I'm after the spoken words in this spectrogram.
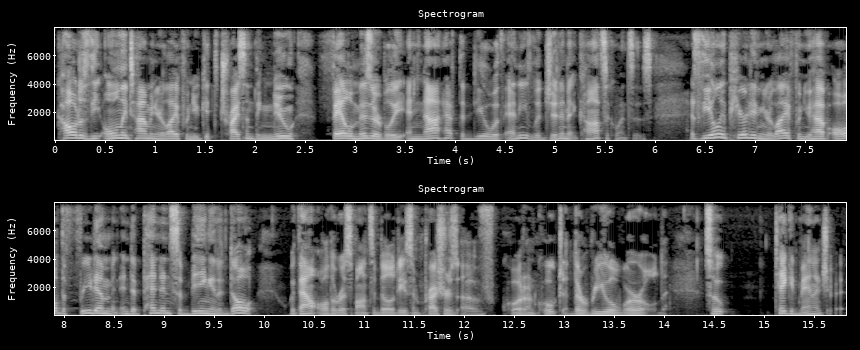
College is the only time in your life when you get to try something new, fail miserably, and not have to deal with any legitimate consequences. It's the only period in your life when you have all the freedom and independence of being an adult without all the responsibilities and pressures of quote unquote the real world. So take advantage of it.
